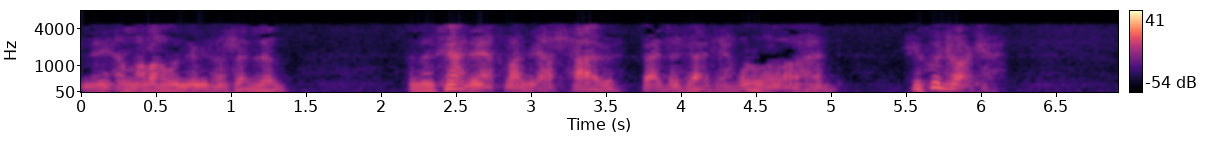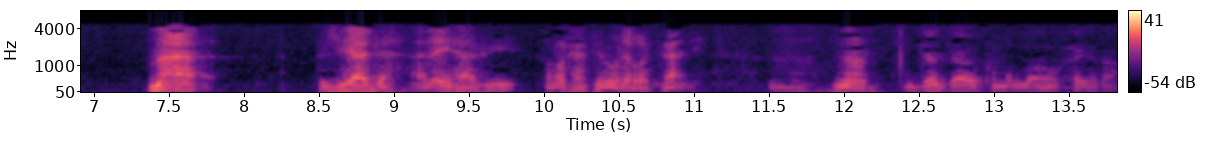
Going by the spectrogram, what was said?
الذي أمره النبي صلى الله عليه وسلم أنه كان يقرأ بأصحابه بعد الفاتحة قل هو الله أحد في كل ركعة. مع زيادة عليها في الركعة الأولى والثانية. نعم. جزاكم الله خيرا.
